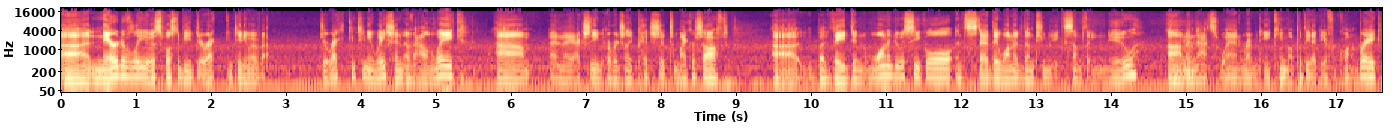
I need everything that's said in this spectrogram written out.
uh, narratively, it was supposed to be a direct continuum of direct continuation of Alan Wake, um, and they actually originally pitched it to Microsoft, uh, but they didn't want to do a sequel. Instead, they wanted them to make something new, um, and that's when Remedy came up with the idea for Quantum Break.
